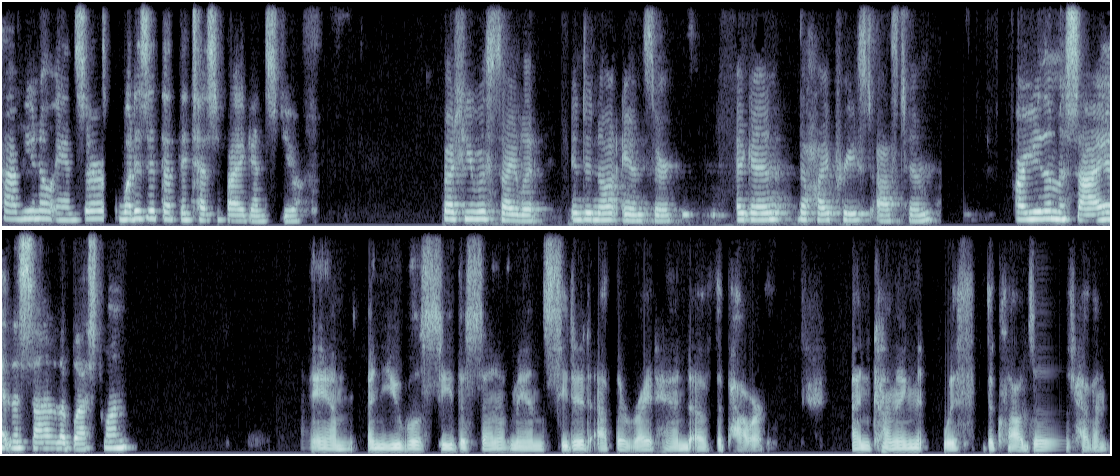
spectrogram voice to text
Have you no answer? What is it that they testify against you? But he was silent and did not answer. Again, the high priest asked him, Are you the Messiah, the Son of the Blessed One? I am, and you will see the Son of Man seated at the right hand of the power, and coming with the clouds of heaven.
